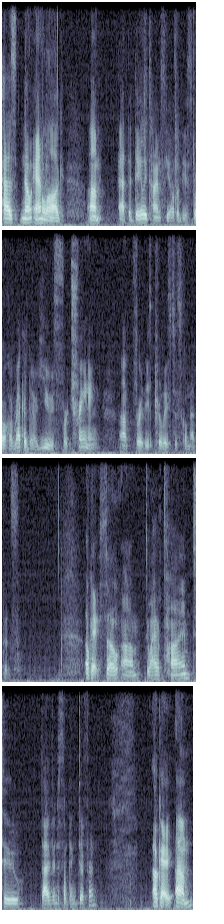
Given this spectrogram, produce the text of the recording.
has no analog um, at the daily time scales of the historical record that are used for training um, for these purely statistical methods. Okay, so um, do I have time to dive into something different? Okay, um,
